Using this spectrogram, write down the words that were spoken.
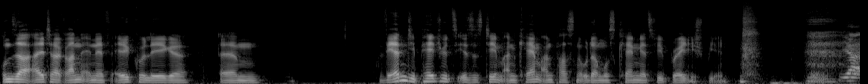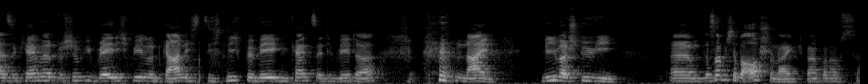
Unser alter RAN-NFL-Kollege ähm, werden die Patriots ihr System an Cam anpassen oder muss Cam jetzt wie Brady spielen? Ja, also Cam wird bestimmt wie Brady spielen und gar nicht, sich nicht bewegen, kein Zentimeter. Nein, lieber Stüvi. Ähm, das habe ich aber auch schon eigentlich beantwortet,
